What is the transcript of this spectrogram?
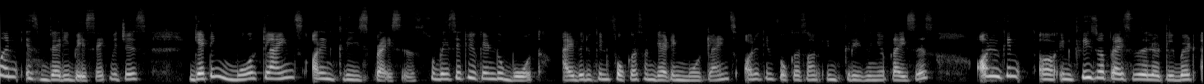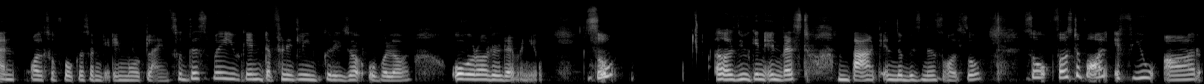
one is very basic which is getting more clients or increase prices. So basically you can do both. Either you can focus on getting more clients or you can focus on increasing your prices or you can uh, increase your prices a little bit and also focus on getting more clients. So this way you can definitely increase your overall overall revenue. So uh, you can invest back in the business also. So first of all if you are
